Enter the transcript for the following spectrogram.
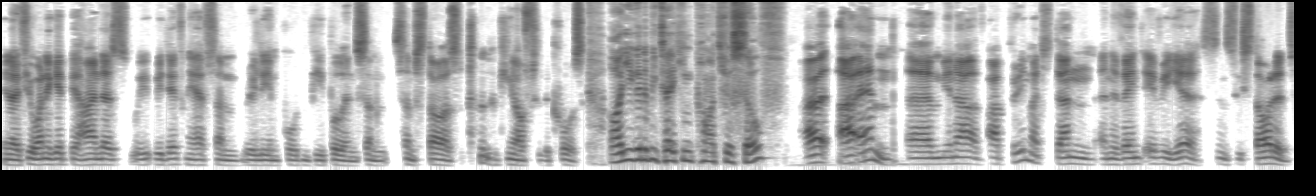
you know, if you want to get behind us, we, we definitely have some really important people and some some stars looking after the course. Are you going to be taking part yourself? I, I am. Um, you know, I've, I've, pretty much done an event every year since we started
